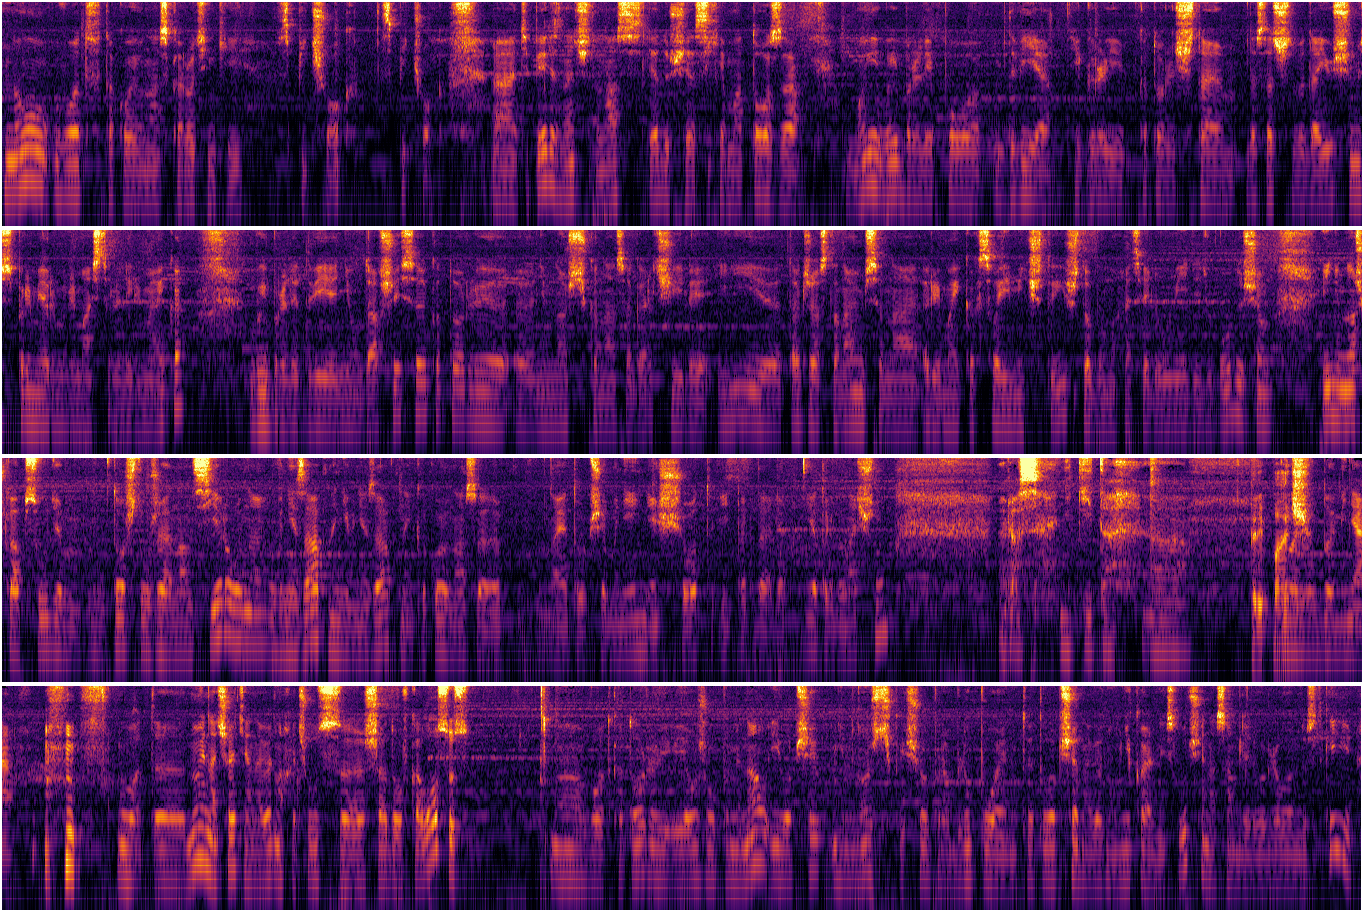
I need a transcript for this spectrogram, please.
Ну, вот такой у нас коротенький спичок спичок. А, теперь, значит, у нас следующая схематоза. Мы выбрали по две игры, которые считаем достаточно выдающимися примерами ремастера или ремейка. Выбрали две неудавшиеся, которые э, немножечко нас огорчили. И также остановимся на ремейках своей мечты, что бы мы хотели увидеть в будущем. И немножко обсудим то, что уже анонсировано, внезапно, не внезапно, и какое у нас э, на это вообще мнение, счет и так далее. Я тогда начну. Раз Никита э, говорил до меня. вот. Э, ну и начать я, наверное, хочу с Shadow of Colossus. А, вот, который я уже упоминал, и вообще немножечко еще про Blue Point. Это вообще, наверное, уникальный случай, на самом деле, в игровой индустрии,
